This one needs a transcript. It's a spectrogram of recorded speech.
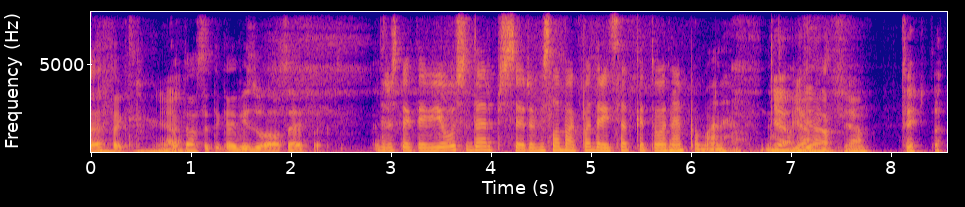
Jā. Bet Tas ir tikai vizuāls efekts. Respektīvi, jūsu darbs ir vislabāk padarīts tad, kad to nepamana. Jā, Jā. jā. tieši tā.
